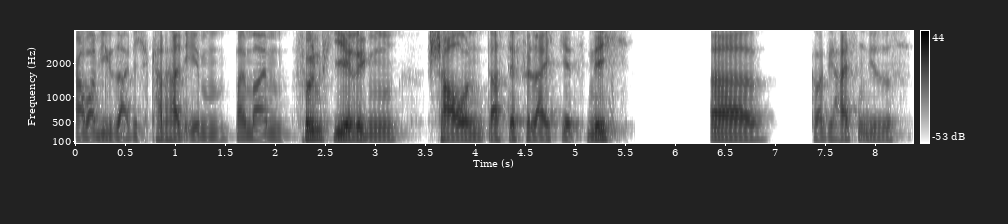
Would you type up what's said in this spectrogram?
Aber wie gesagt, ich kann halt eben bei meinem Fünfjährigen schauen, dass der vielleicht jetzt nicht äh, Gott, wie heißt denn dieses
